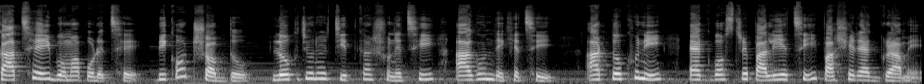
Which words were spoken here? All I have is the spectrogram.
কাছেই বোমা পড়েছে। বিকট শব্দ। লোকজনের চিৎকার শুনেছি, আগুন দেখেছি, আর তখনই এক বস্ত্রে পালিয়েছি পাশের এক গ্রামে।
